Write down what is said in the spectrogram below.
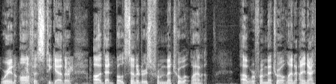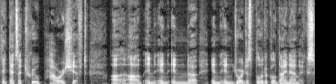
were in office together. Uh, that both senators from Metro Atlanta uh, were from Metro Atlanta, and I think that's a true power shift uh, uh, in in in, uh, in in Georgia's political dynamics.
